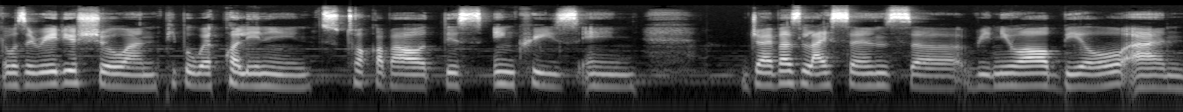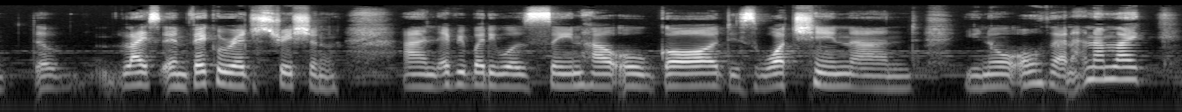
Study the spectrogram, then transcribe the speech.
it was a radio show and people were calling in to talk about this increase in driver's license uh, renewal bill and the license and vehicle registration. And everybody was saying how oh god is watching and you know all that. And i'm like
